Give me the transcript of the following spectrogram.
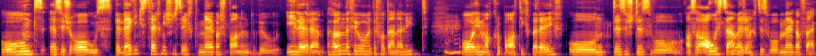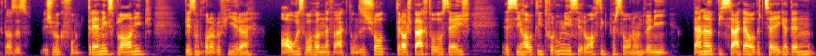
Und es ist auch aus bewegungstechnischer Sicht mega spannend, weil ich lerne viel wieder von diesen Leuten mhm. auch im Akrobatikbereich. Und das ist das, wo, also alles zusammen ist eigentlich das, was mega fängt. Also es ist wirklich vom Trainingsplanung bis zum Choreografieren alles, was fängt. Und es ist schon der Aspekt, wo du sagst, es sind halt Leute von Uni, es sind erwachsene Personen und wenn ich denen etwas sagen oder zeigen, dann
